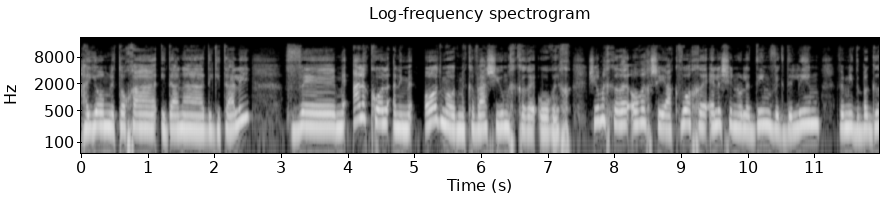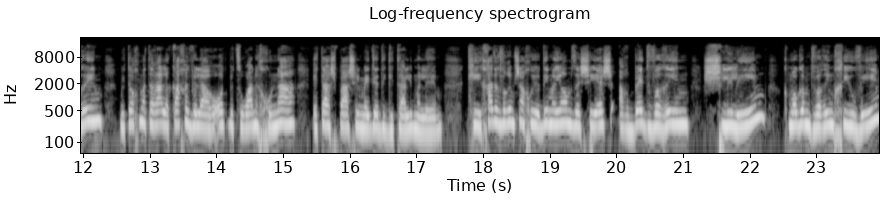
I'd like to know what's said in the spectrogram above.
היום לתוך העידן הדיגיטלי. ומעל הכל אני מאוד מאוד מקווה שיהיו מחקרי אורך. שיהיו מחקרי אורך שיעקבו אחרי אלה שנולדים וגדלים ומתבגרים, מתוך מטרה לקחת ולהראות בצורה נכונה את ההשפעה של מדיה דיגיטליים עליהם. כי אחד הדברים שאנחנו יודעים היום זה שיש הרבה דברים שליליים, כמו גם דברים חיוביים,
